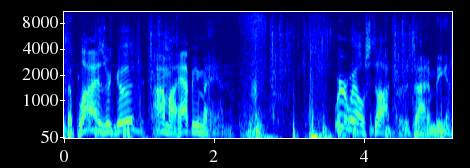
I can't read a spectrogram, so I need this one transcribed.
Supplies are good. I'm a happy man. We're well stocked for the time being.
